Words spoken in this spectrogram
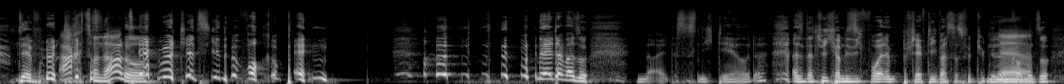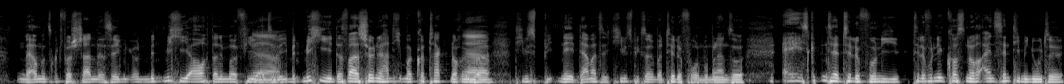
Der wird Ach, Tornado. der wird jetzt hier eine Woche pennen. Meine Eltern waren so, nein, das ist nicht der, oder? Also natürlich haben die sich vorher beschäftigt, was das für ein Typ der da Ja. kommt und so. Und wir haben uns gut verstanden, deswegen. Und mit Michi auch dann immer viel. Ja. Also mit Michi, das war das Schöne, hatte ich immer Kontakt noch Ja. über Teamspeak, nee, damals nicht Teamspeak, sondern über Telefon, wo man dann so, ey, es gibt Internettelefonie, Telefonieren kostet noch 1 Cent die Minute,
